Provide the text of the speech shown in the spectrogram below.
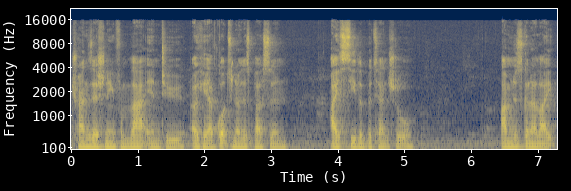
transitioning from that into okay, I've got to know this person, I see the potential. I'm just gonna like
